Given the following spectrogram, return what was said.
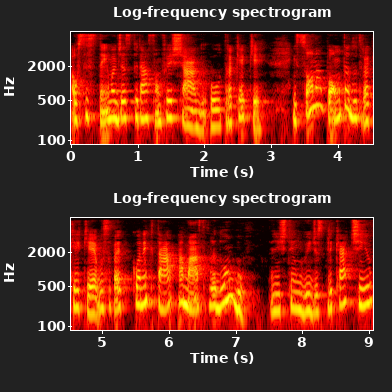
ao sistema de aspiração fechado ou traqueque. E só na ponta do traqueque você vai conectar a máscara do ambu. A gente tem um vídeo explicativo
